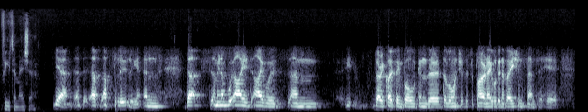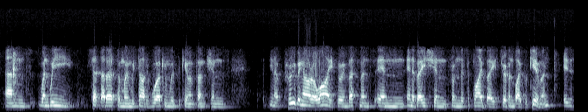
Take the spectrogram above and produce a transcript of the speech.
for you to measure. Yeah, absolutely. And that's, I mean, I, I was um, very closely involved in the, the launch of the Supplier Enabled Innovation Center here. And when we set that up and when we started working with procurement functions, you know, proving ROI through investments in innovation from the supply base driven by procurement is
